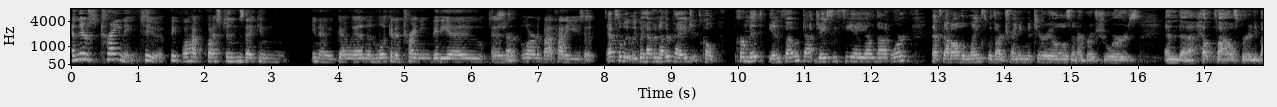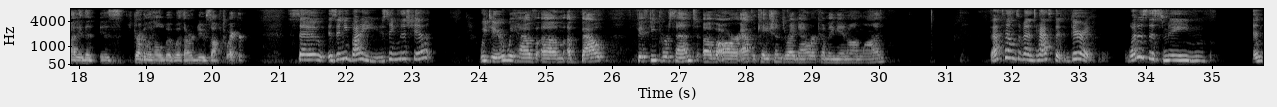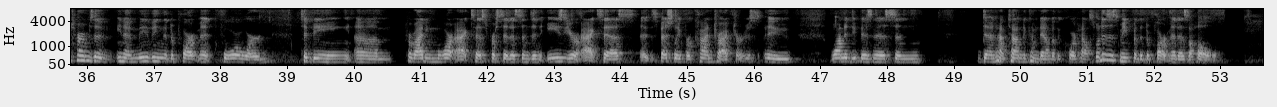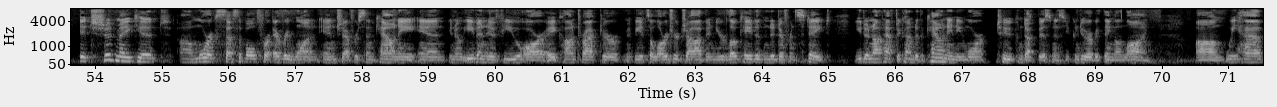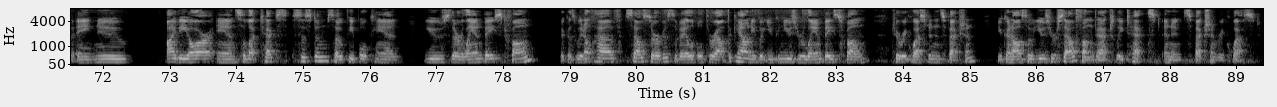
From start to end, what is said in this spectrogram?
And there's training too. If people have questions, they can, you know, go in and look at a training video and Sure. learn about how to use it. Absolutely. We have another page. It's called permitinfo.jccal.org. That's got all the links with our training materials and our brochures and the help files for anybody that is struggling a little bit with our new software. So, is anybody using this yet? We do. We have um, about 50% of our applications right now are coming in online. That sounds fantastic. Derek, what does this mean in terms of, you know, moving the department forward to being um, providing more access for citizens and easier access, especially for contractors who want to do business and don't have time to come down to the courthouse? What does this mean for the department as a whole? It should make it uh, more accessible for everyone in Jefferson County. And, you know, even if you are a contractor, maybe it's a larger job and you're located in a different state, you do not have to come to the county anymore to conduct business. You can do everything online. Um, we have a new IVR and select text system so people can use their land based phone because we don't have cell service available throughout the county, but you can use your land based phone to request an inspection. You can also use your cell phone to actually text an inspection request.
